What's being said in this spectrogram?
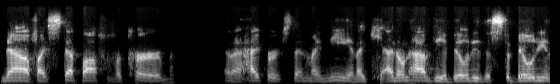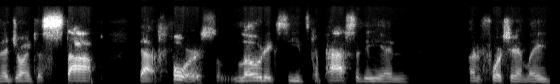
now, if I step off of a curb and I hyperextend my knee and I can't, I don't have the ability, the stability in the joint to stop that force, load exceeds capacity. And unfortunately,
